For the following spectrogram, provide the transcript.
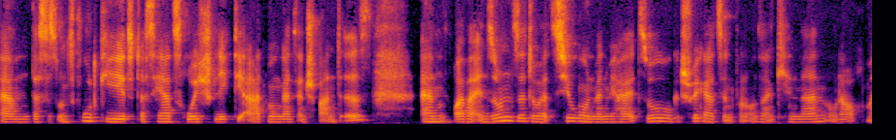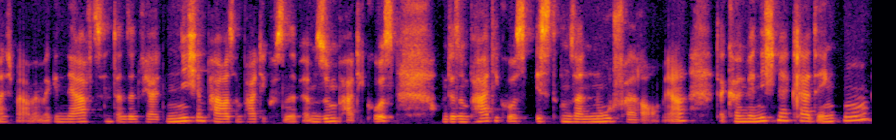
ähm, dass es uns gut geht, das Herz ruhig schlägt, die Atmung ganz entspannt ist. Ähm, aber in so einer Situation, wenn wir halt so getriggert sind von unseren Kindern oder auch manchmal, wenn wir genervt sind, dann sind wir halt nicht im Parasympathikus, sondern im Sympathikus. Und der Sympathikus ist unser Notfallraum. Ja? Da können wir nicht mehr klar denken.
